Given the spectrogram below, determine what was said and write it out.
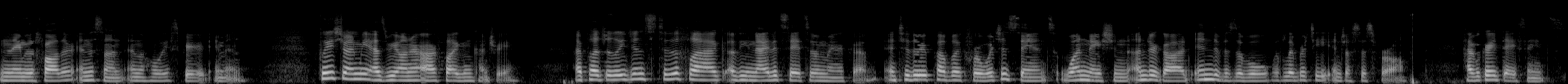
In the name of the Father, and the Son, and the Holy Spirit. Amen. Please join me as we honor our flag and country. I pledge allegiance to the flag of the United States of America, and to the republic for which it stands, one nation, under God, indivisible, with liberty and justice for all. Have a great day, Saints.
